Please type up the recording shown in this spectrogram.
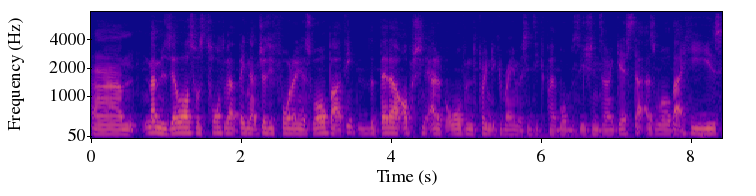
Um, Mamouzelos was talked about being that jersey 14 as well, but I think the better option out of all of them is probably Nikorima since he can play more positions, and I guess that as well that he is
